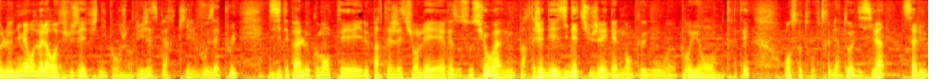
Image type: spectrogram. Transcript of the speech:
Le numéro de Valeur Refuge est fini pour aujourd'hui. J'espère qu'il vous a plu. N'hésitez pas à le commenter et le partager sur les réseaux sociaux, à nous partager des idées de sujets également que nous pourrions traiter. On se retrouve très bientôt. D'ici là, salut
